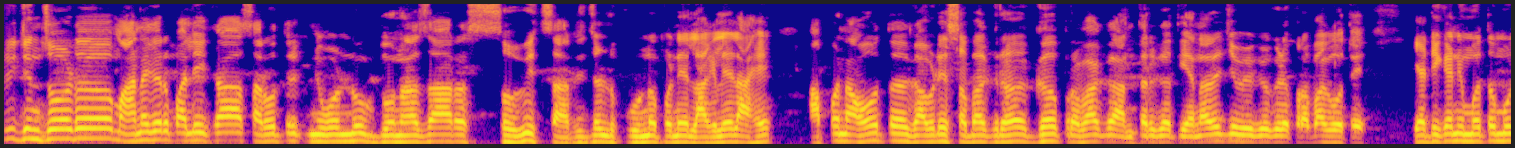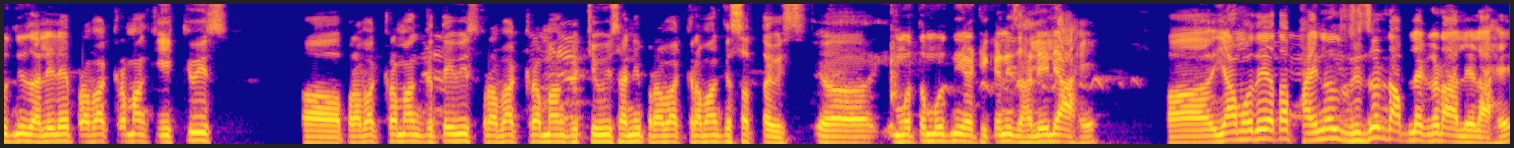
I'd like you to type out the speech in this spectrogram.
पिंपरी चिंचवड महानगरपालिका सार्वत्रिक निवडणूक दोन हजार सव्वीसचा रिझल्ट पूर्णपणे लागलेला आहे. आपण आहोत गावडे सभागृह ग प्रभाग अंतर्गत. येणारे जे वेगवेगळे प्रभाग होते या ठिकाणी मतमोजणी झालेली आहे. प्रभाग क्रमांक एकवीस प्रभाग क्रमांक तेवीस प्रभाग क्रमांक चोवीस आणि प्रभाग क्रमांक सत्तावीस मतमोजणी या ठिकाणी झालेली आहे. यामध्ये आता फायनल रिझल्ट आपल्याकडे आलेला आहे.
